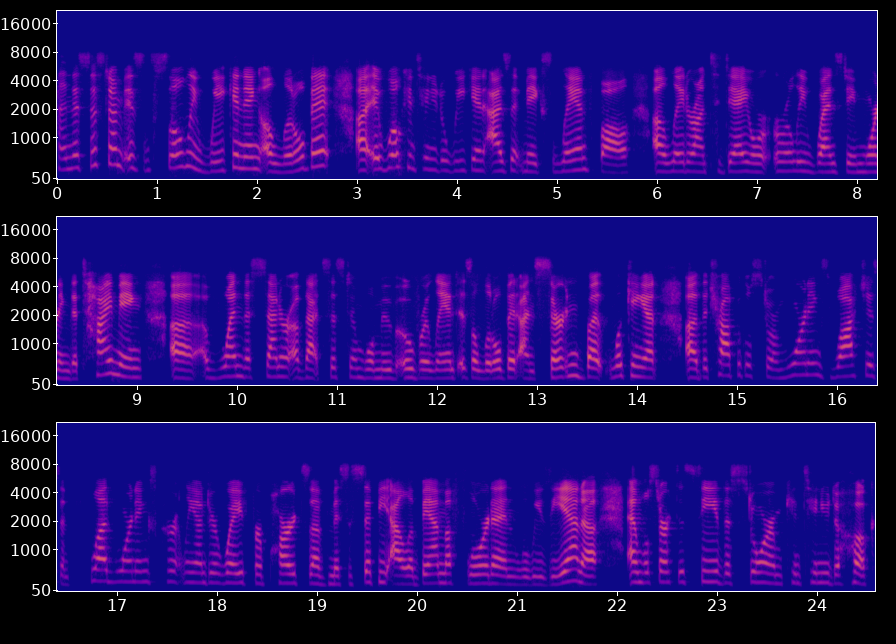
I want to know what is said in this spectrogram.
And the system is slowly weakening a little bit. Uh, it will continue to weaken as it makes landfall uh, later on today or early Wednesday morning. The timing uh, of when the center of that system will move over land is a little bit uncertain, but looking at uh, the tropical storm warnings, watches, and flood warnings currently underway for parts of Mississippi, Alabama, Florida, and Louisiana, and we'll start to see the storm continue to hook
